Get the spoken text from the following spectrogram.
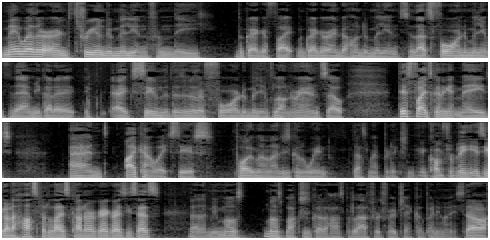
Mayweather earned 300 million from the McGregor fight. McGregor earned 100 million. So that's 400 million for them. You've got to assume that there's another 400 million floating around. So this fight's going to get made, and I can't wait to see it. Paulie Malignaggi's going to win. That's my prediction. Comfortably, is he going to hospitalise Conor McGregor as he says? Well, I mean, most most boxers go to hospital afterwards for a checkup anyway. So.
